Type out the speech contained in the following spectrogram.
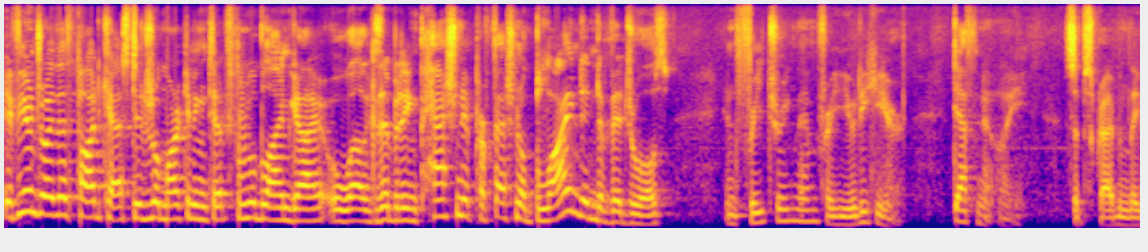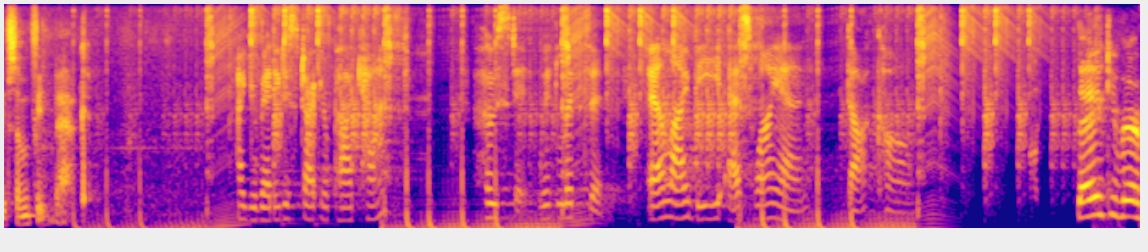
If you enjoy this podcast, digital marketing tips from a blind guy while exhibiting passionate professional blind individuals and featuring them for you to hear, definitely subscribe and leave some feedback. Are you ready to start your podcast? Host it with Libsyn, L I B S Y N dot com. Thank you very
